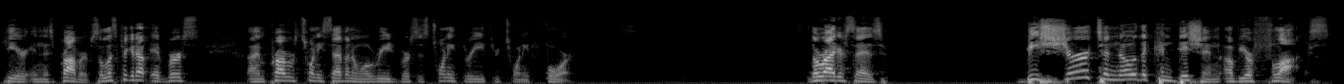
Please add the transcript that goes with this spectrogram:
here in this proverb. So let's pick it up at verse uh, in Proverbs 27, and we'll read verses 23 through 24. The writer says, "Be sure to know the condition of your flocks.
